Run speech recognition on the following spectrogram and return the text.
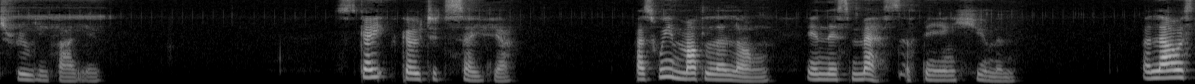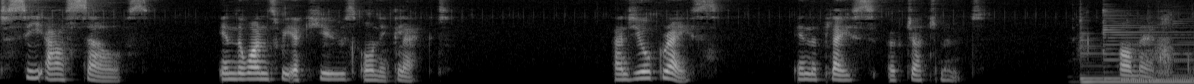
truly value. Scapegoated Saviour, as we muddle along in this mess of being human, allow us to see ourselves in the ones we accuse or neglect, and your grace in the place of judgment. Amen.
